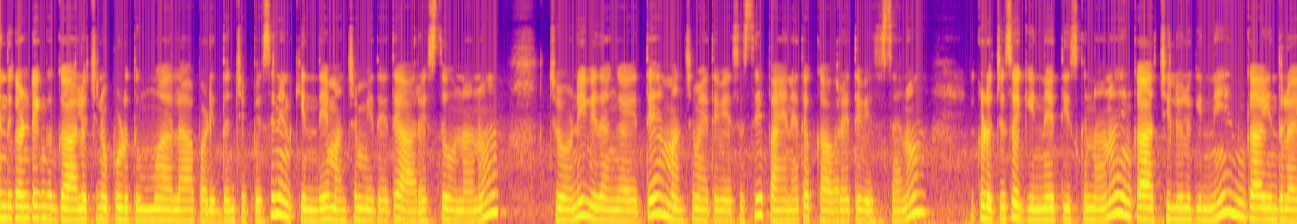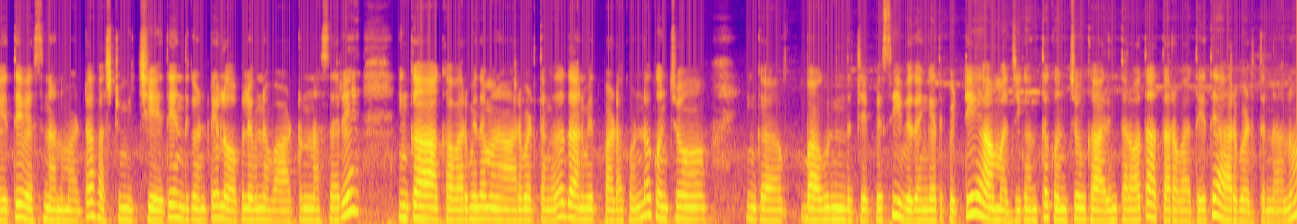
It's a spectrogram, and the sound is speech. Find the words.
ఎందుకంటే ఇంకా గాలి వచ్చినప్పుడు దుమ్ము అలా పడిద్దని చెప్పేసి నేను కిందే మంచం మీద అయితే ఆరేస్తూ ఉన్నాను. చూడండి ఈ విధంగా అయితే మంచం అయితే వేసేసి పైన అయితే ఒక కవర్ అయితే వేసేసాను. ఇక్కడ వచ్చేసి గిన్నె తీసుకున్నాను. ఇంకా చిల్లుల గిన్నె ఇంకా ఇందులో అయితే వేసాను అనమాట ఫస్ట్ మిర్చి అయితే ఎందుకంటే లోపల ఏమైనా వాటర్ ఉన్నా సరే ఇంకా కవర్ మీద మనం ఆరబెడతాం కదా దాని మీద పడకుండా కొంచెం ఇంకా బాగుండిందని చెప్పేసి ఈ విధంగా అయితే పెట్టి ఆ మజ్జిగంతా కొంచెం కారిన తర్వాత ఆ తర్వాత అయితే ఆరబెడుతున్నాను.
